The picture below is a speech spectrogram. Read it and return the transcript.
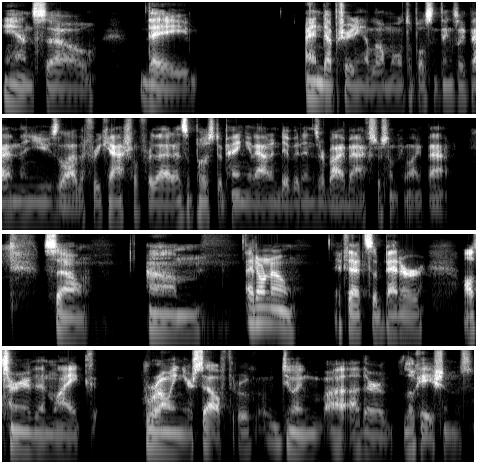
and so they end up trading at low multiples and things like that. And then you use a lot of the free cash flow for that, as opposed to paying it out in dividends or buybacks or something like that. So, um, I don't know if that's a better alternative than like growing yourself through doing uh, other locations.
